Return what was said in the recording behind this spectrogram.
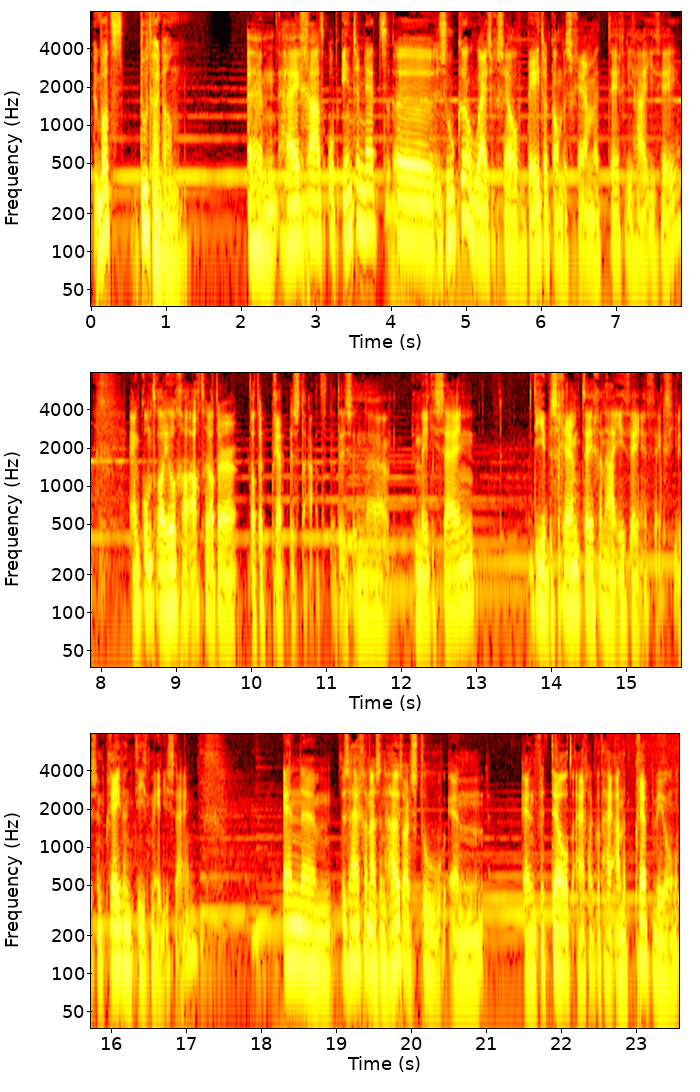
En wat doet hij dan? Um, hij gaat op internet uh, zoeken hoe hij zichzelf beter kan beschermen tegen die HIV. En komt er al heel gauw achter dat er, dat er PrEP bestaat. Dat is een, uh, een medicijn die je beschermt tegen een HIV-infectie. Dus een preventief medicijn. En um, dus hij gaat naar zijn huisarts toe en, en vertelt eigenlijk dat hij aan de PrEP wil.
